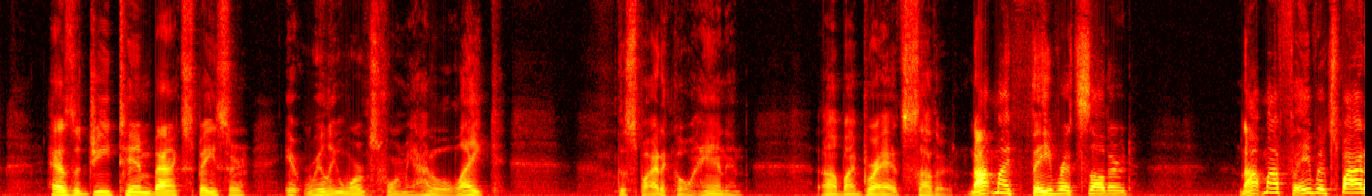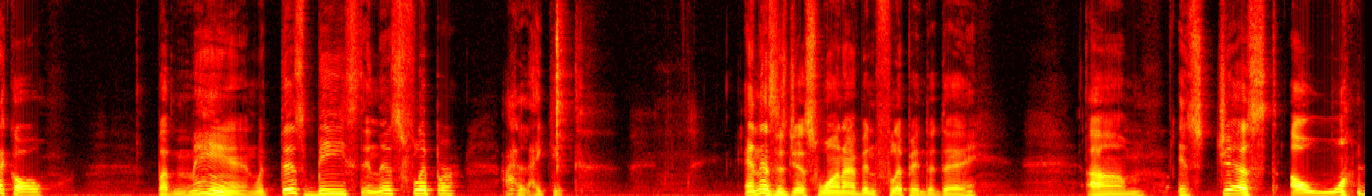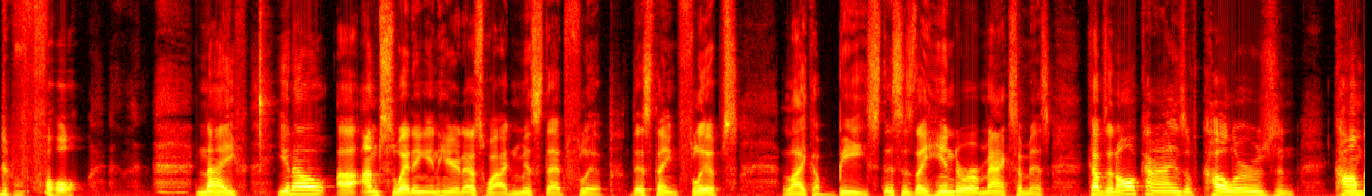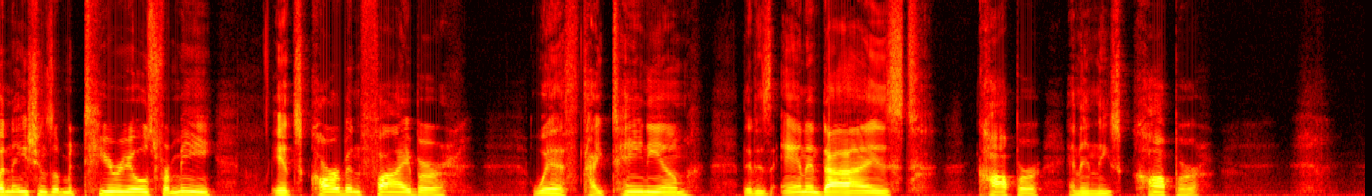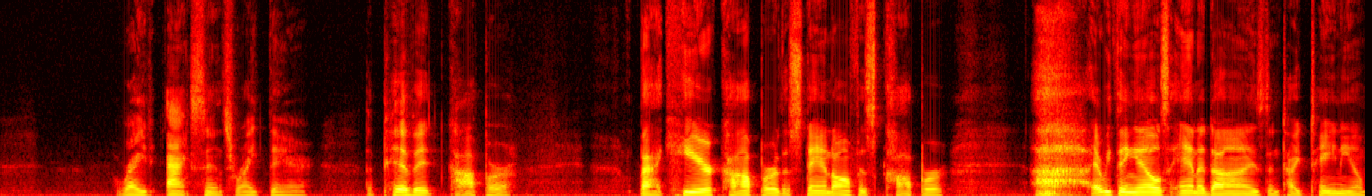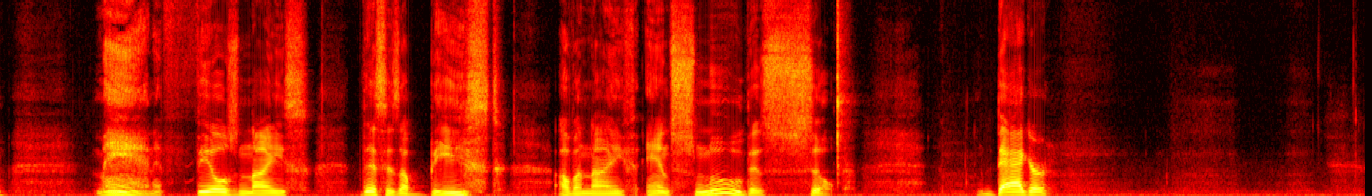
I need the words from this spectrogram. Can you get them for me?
has a G10 backspacer. It really works for me. I like the Spyderco Hanan uh, by Brad Southard. Not my favorite Southard, not my favorite Spyderco, but man, with this beast and this flipper, I like it. And this is just one I've been flipping today. Um, it's just a wonderful knife. You know, uh, I'm sweating in here. That's why I missed that flip. This thing flips like a beast. This is the Hinderer Maximus. Comes in all kinds of colors and combinations of materials. For me, it's carbon fiber with titanium that is anodized copper and then these copper right accents right there. The pivot copper back here copper, the standoff is copper. Ah, everything else anodized and titanium. Man, it feels nice. This is a beast of a knife and smooth as silk. Dagger.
